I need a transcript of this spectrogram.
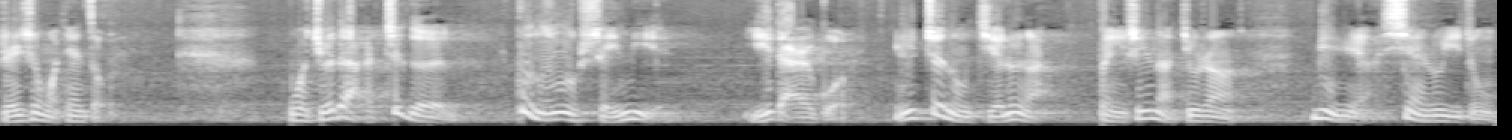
人生往前走。我觉得啊，这个不能用神秘一带而过。因为这种结论啊，本身呢就让命运啊陷入一种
